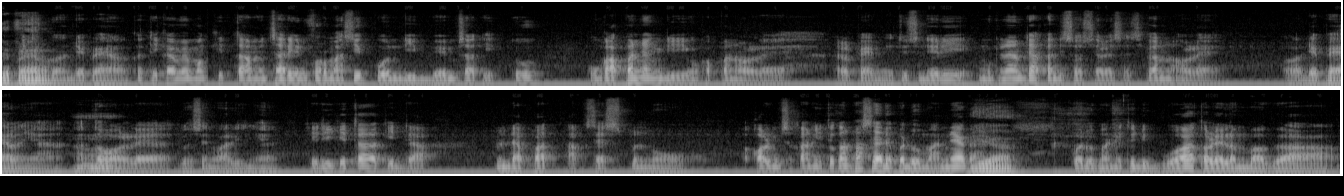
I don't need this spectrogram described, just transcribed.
DPL kan DPL ketika memang kita mencari informasi pun di BEM saat itu ungkapan yang diungkapkan oleh LPM itu sendiri mungkin nanti akan disosialisasikan oleh eh, DPL-nya atau oleh dosen walinya. Jadi kita tidak mendapat akses penuh. Kalau misalkan itu kan pasti ada pedomannya kan. Iya pedoman itu dibuat oleh lembaga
